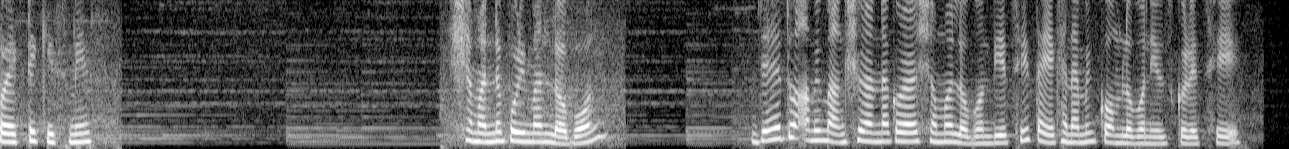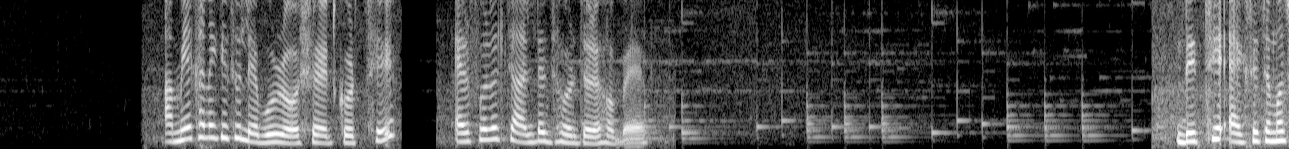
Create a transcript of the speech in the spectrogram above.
কয়েকটা কিশমিশ সামান্য পরিমাণ লবণ। যেহেতু আমি মাংস রান্না করার সময় লবণ দিয়েছি, তাই এখানে আমি কম লবণ ইউজ করেছি। আমি এখানে কিছু লেবুর রস অ্যাড করছি। এর ফলে চালটা ঝরঝরে হবে। দিচ্ছি এক চা চামচ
